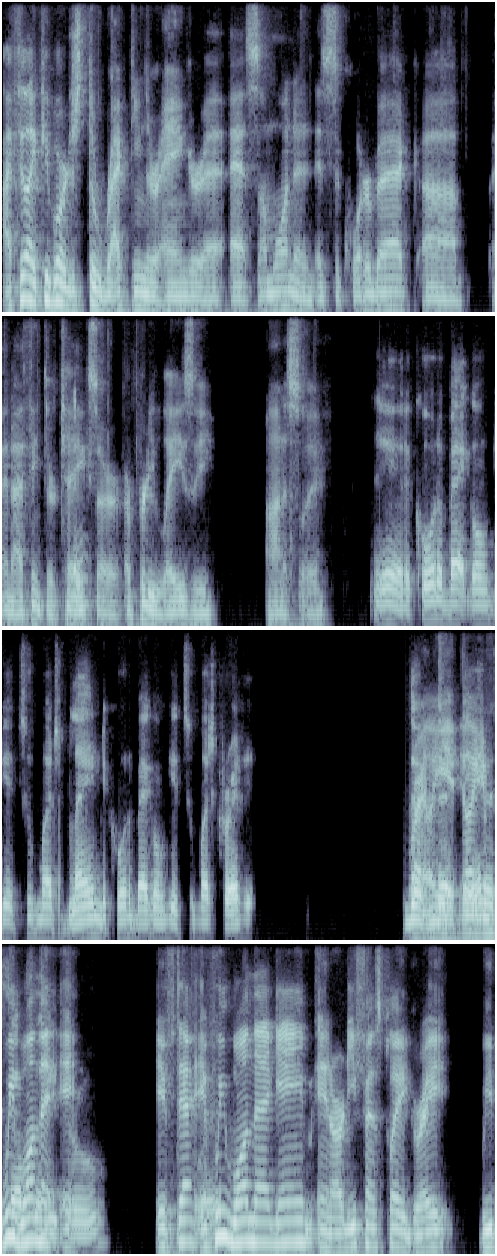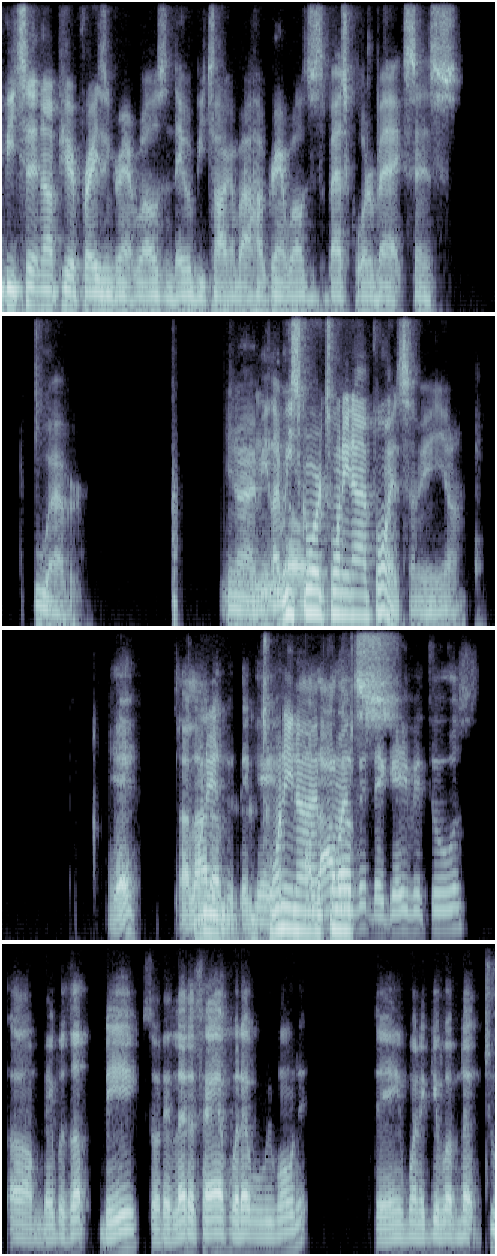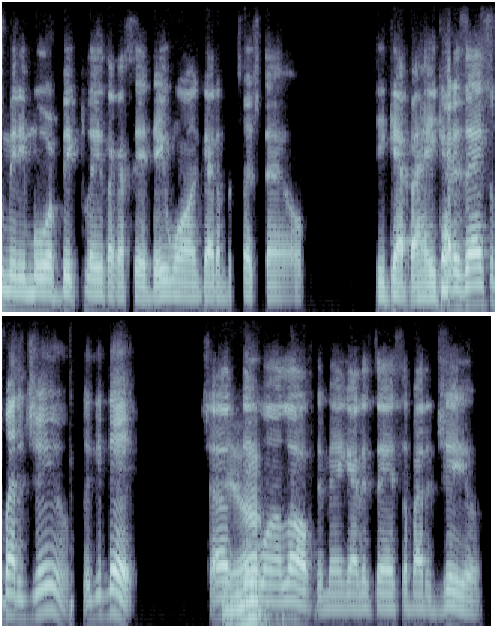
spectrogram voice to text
I feel like people are just directing their anger at, at someone, and it's the quarterback. Uh, and I think their takes are, are pretty lazy, honestly. Yeah, the quarterback gonna get too much blame. The quarterback gonna get too much credit. The- Right, like, the- if- the like, if we won that- it- threw, If that if we won that game and our defense played great, we'd be sitting up here praising Grant Wells, and they would be talking about how Grant Wells is the best quarterback since whoever. You know what I mean? Like we scored 29 points. I mean, you know, Yeah, a lot 20 of it they gave. 29 a lot points. of it they gave it to us. Um, they was up big, so they let us have whatever we wanted. They ain't want to give up not too many more big plays. Like I said, Da'Wain got him a touchdown. He got behind. He got his ass up out of jail. Look at that. Shout out to Da'Wain loft. The man got his ass up out of jail,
